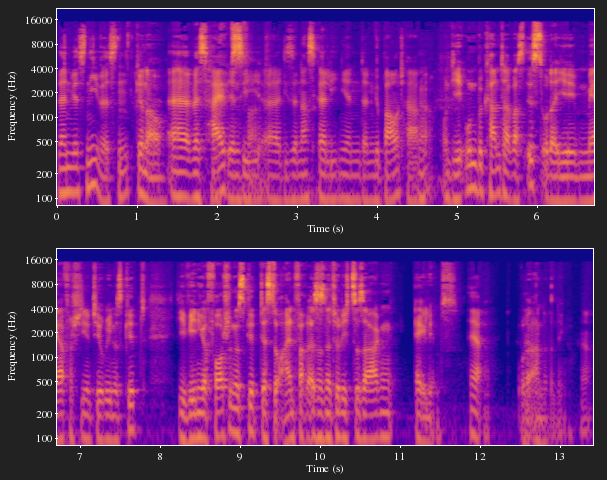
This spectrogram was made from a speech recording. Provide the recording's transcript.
werden wir es nie wissen. Genau. Äh, weshalb sie äh, diese Nazca-Linien dann gebaut haben. Ja. Und je unbekannter was ist oder je mehr verschiedene Theorien es gibt, je weniger Forschung es gibt, desto einfacher ist es natürlich zu sagen, Aliens. Ja. Oder ja. andere Dinge. Ja.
